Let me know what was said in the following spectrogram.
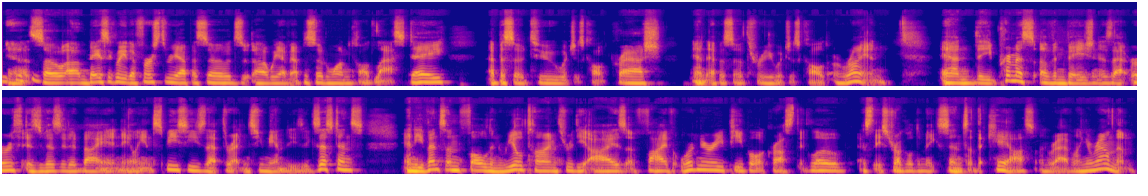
yeah. So um, basically, the first three episodes, uh, we have episode one called Last Day, episode two, which is called Crash, and episode three, which is called Orion. And the premise of Invasion is that Earth is visited by an alien species that threatens humanity's existence, and events unfold in real time through the eyes of five ordinary people across the globe as they struggle to make sense of the chaos unraveling around them.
